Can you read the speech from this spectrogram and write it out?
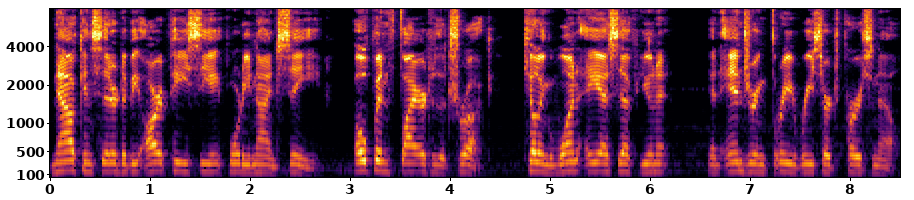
now considered to be RPC-849-C, opened fire to the truck, killing one ASF unit and injuring three research personnel.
